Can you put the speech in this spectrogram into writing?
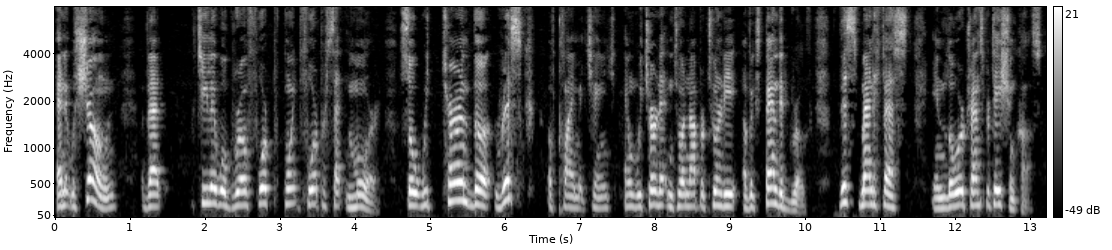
And it was shown that Chile will grow 4.4% more. So we turn the risk of climate change and we turn it into an opportunity of expanded growth. This manifests in lower transportation costs,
